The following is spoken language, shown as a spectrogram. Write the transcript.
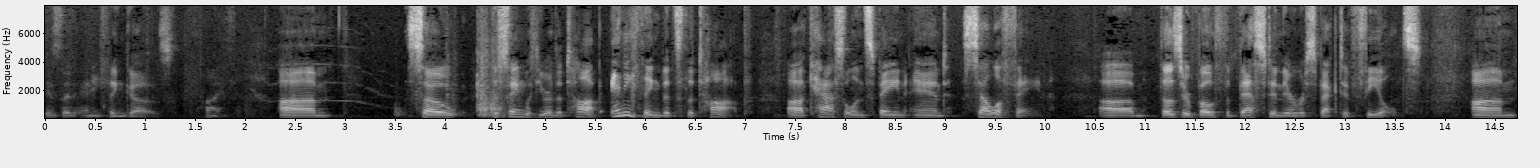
is that anything goes. Hi. So the same with you're the top. Anything that's the top, uh, Castle in Spain and Cellophane. Um, those are both the best in their respective fields. Um,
